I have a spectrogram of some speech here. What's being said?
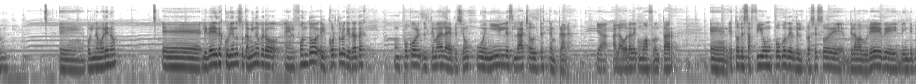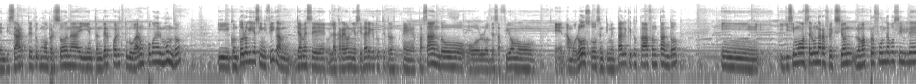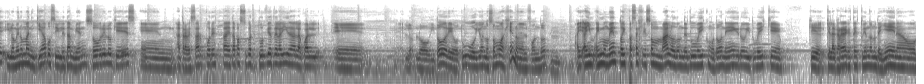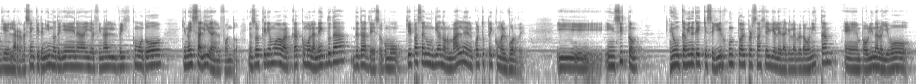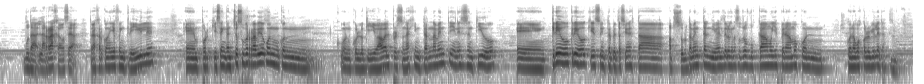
eh, Paulina Moreno. Eh, la idea es ir descubriendo su camino, pero en el fondo el corto lo que trata es un poco el tema de la depresión juvenil slash adultez temprana, ya a la hora de cómo afrontar estos desafíos un poco del proceso de, la madurez, de, de, independizarte tú como persona y entender cuál es tu lugar un poco en el mundo y con todo lo que ello significa, llámese la carrera universitaria que tú estés eh, pasando o los desafíos eh, amorosos, sentimentales que tú estás afrontando. Y, quisimos hacer una reflexión lo más profunda posible y lo menos maniqueada posible también sobre lo que es atravesar por estas etapas súper turbias de la vida, la cual eh, los auditores o tú o yo no somos ajenos en el fondo. Mm. Hay, hay, hay, momentos, hay pasajes que son malos donde tú veis como todo negro y tú veis que que, la carrera que estás estudiando no te llena o que la relación que tenés no te llena y al final veis como todo, que no hay salida en el fondo. Y nosotros queríamos abarcar como la anécdota detrás de eso, como qué pasa en un día normal en el cual tú estás como al borde. Y insisto, es un camino que hay que seguir junto al personaje de Violeta, que es la protagonista. Eh, Paulina lo llevó puta, la raja, o sea, trabajar con ella fue increíble eh, porque se enganchó súper rápido con, con con, con, lo que llevaba el personaje internamente y en ese sentido eh, creo, creo que su interpretación está absolutamente al nivel de lo que nosotros buscábamos y esperábamos con, con Aguas Color Violeta.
